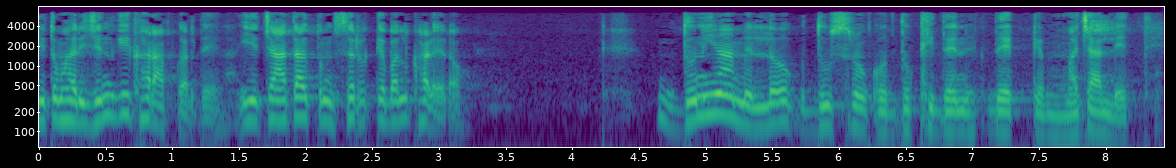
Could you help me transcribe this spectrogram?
ये तुम्हारी ज़िंदगी खराब कर देगा। ये चाहता है तुम सिर के बल खड़े रहो। दुनिया में लोग दूसरों को दुखी देने, देख के मज़ा लेते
